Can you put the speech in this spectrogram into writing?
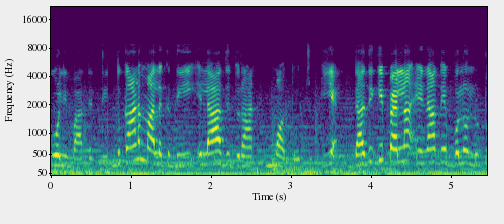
ਗੋਲੀ ਮਾਰ ਦਿੱਤੀ। ਦੁਕਾਨ ਮਾਲਕ ਦੀ ਇਲਾਜ ਦੇ ਦੌਰਾਨ ਮੌਤ ਹੋ ਚੁੱਕੀ ਹੈ। ਦਾਦੀ ਕਿ ਪਹਿਲਾਂ ਇਹਨਾਂ ਦੇ ਵੱਲੋਂ ਲੁੱਟ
